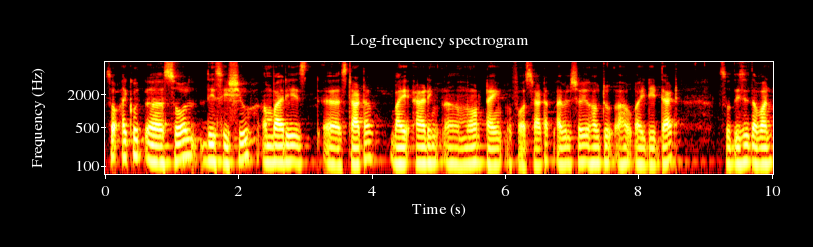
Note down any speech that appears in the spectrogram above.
So I could uh, solve this issue. Ambari's uh, startup by adding uh, more time for startup. I will show you how to how I did that. So this is the one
